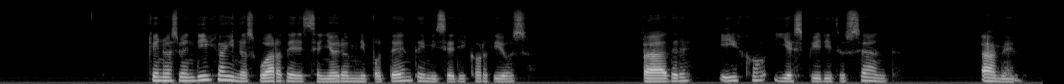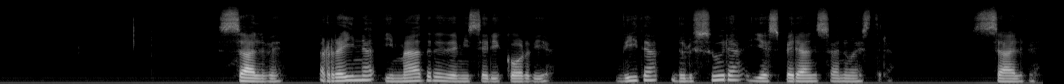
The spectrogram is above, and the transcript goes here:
Que nos bendiga y nos guarde el Señor omnipotente y misericordioso. Padre, Hijo y Espíritu Santo. Amén. Salve, Reina y Madre de Misericordia vida, dulzura y esperanza nuestra. Salve.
